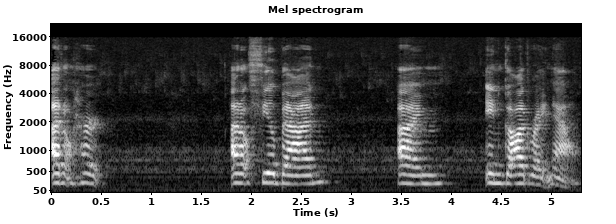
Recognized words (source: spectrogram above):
I don't hurt. I don't feel bad. I'm in God right now.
